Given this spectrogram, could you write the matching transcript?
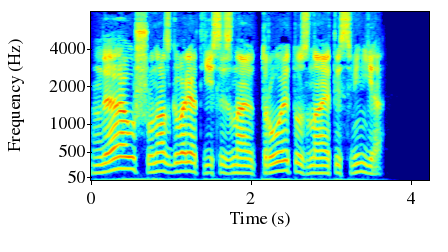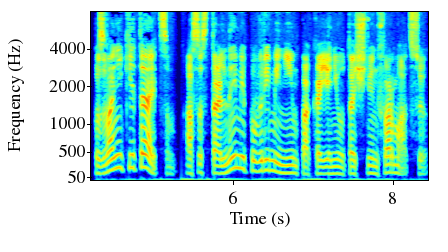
Да уж, у нас говорят, если знают трое, то знает и свинья. Позвони китайцам, а с остальными повременим, пока я не уточню информацию.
